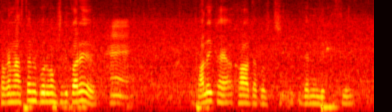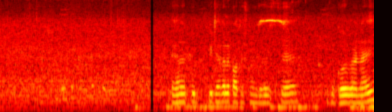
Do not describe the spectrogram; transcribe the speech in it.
সকালে নাস্তা আমি গরু মাংস দিয়ে করে? হ্যাঁ। ভালোই খাওয়া খাওয়া দাওয়া করছি ইদানিং দেখতেছি। এখানে পি- পিঠাগুলো কত সুন্দর হচ্ছে কিন্তু গরু নাই।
